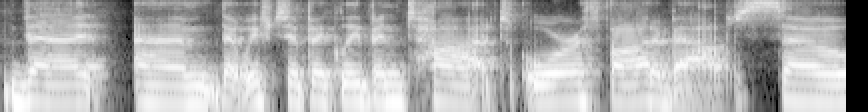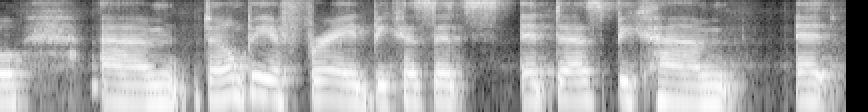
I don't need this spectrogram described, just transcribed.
that, um, that we've typically been taught or thought about. So um, don't be afraid because it's, it does become, it,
